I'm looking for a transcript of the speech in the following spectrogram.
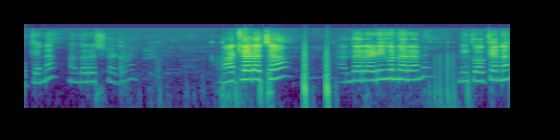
ఓకేనా? అందరు వచ్చినట్టుగా? మాట్లాడచ్చా? అందరు రెడీగా ఉన్నారా? మీకు ఓకేనా?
